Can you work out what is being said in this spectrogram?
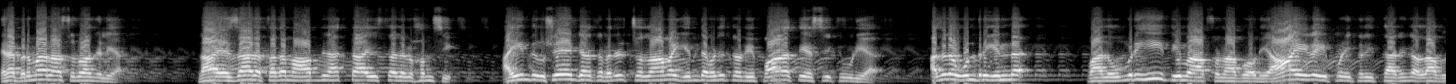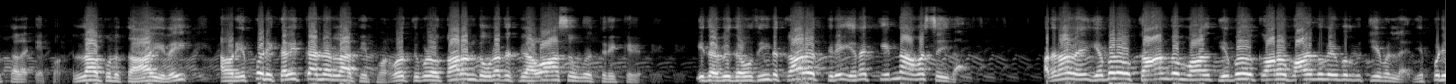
ஏன்னா பெருமானா சொல்லுவாங்க இல்லையா? நான் எசால கதம் ஆப்தின் அக்தா இஸ்தல் ஹம்சி. ஐந்து விஷயங்களுக்கு பதில் சொல்லாம எந்த மனிதனுடைய பாதத்தை அசிக்க முடியாது அதுல ஒன்று என்ன? வால் உம்ரிஹி தீமா ஆஃபனாபோடைய ஆயிலை எப்படி கழித்தார் என்று அல்லாஹு தலா கேட்பான். அல்லாஹ் கொடுத்த ஆயிலை அவர் எப்படி கழித்தார் அல்லா கேட்பார் ஒருத்தர் இவ்வளவு காலம் இந்த உலகத்தில் அவாசம் கொடுத்திருக்கு இதை இந்த காலத்திலே எனக்கு என்ன அவன் செய்தார் அதனால எவ்வளவு காந்தம் வாழ் எவ்வளவு காலம் வாழணும் என்பது முக்கியம் இல்லை எப்படி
